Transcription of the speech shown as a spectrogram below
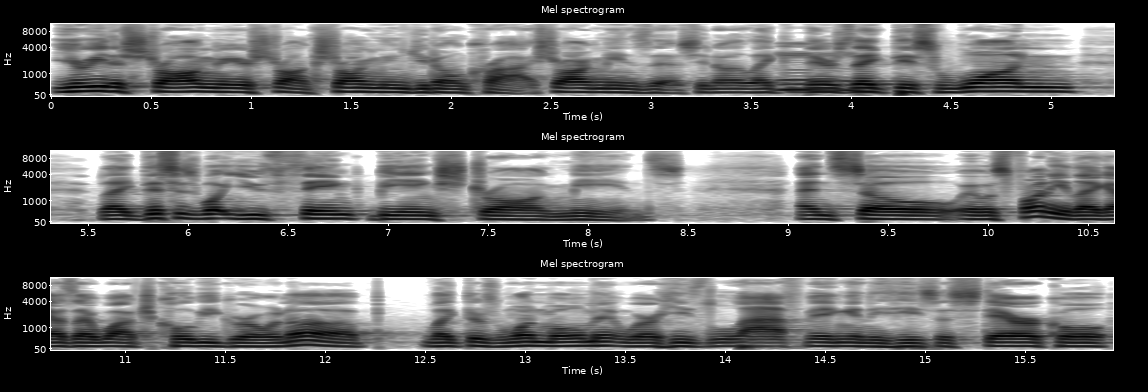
you're either strong or you're strong. Strong means you don't cry. Strong means this, you know, like there's mm. like this one, like this is what you think being strong means. And so it was funny, like as I watched Kobe growing up, like there's one moment where he's laughing and he's hysterical.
